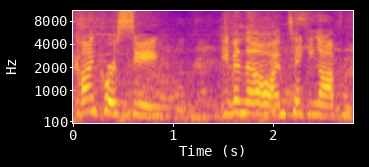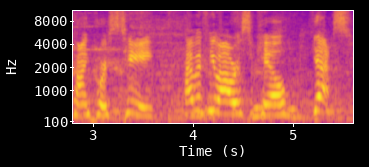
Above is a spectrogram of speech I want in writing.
Concourse T. Even though I'm taking off from Concourse T, have a few hours to kill. Yes,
